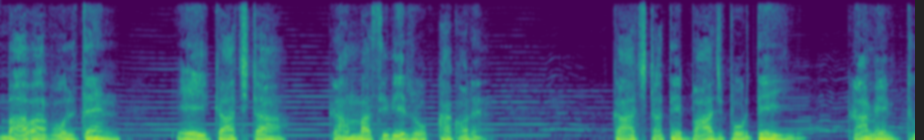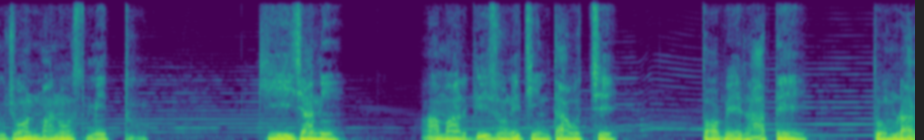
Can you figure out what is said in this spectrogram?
বাবা বলতেন এই গাছটা গ্রামবাসীদের রক্ষা করেন। গাছটাতে বাজ পড়তেই গ্রামের দুজন মানুষ মৃত্যু। কি জানি আমার ভীষণই চিন্তা হচ্ছে। তবে রাতে তোমরা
